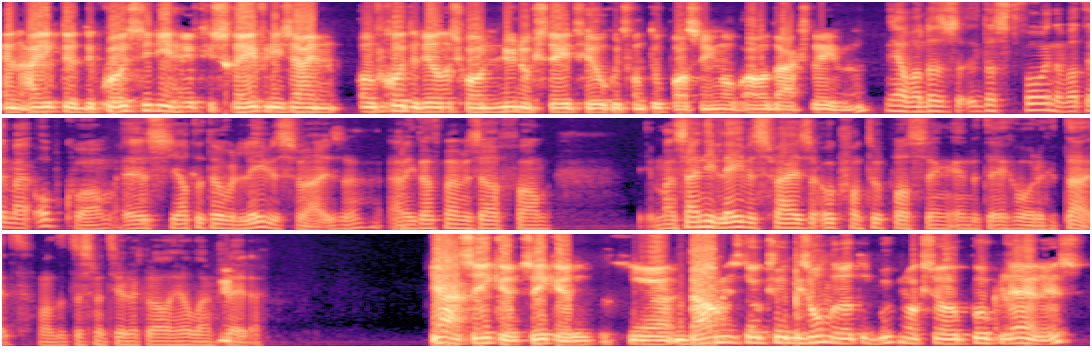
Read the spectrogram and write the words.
En eigenlijk de, de quotes die hij heeft geschreven, die zijn over grote deel is gewoon nu nog steeds heel goed van toepassing op alledaags leven. Ja, want dat is, dat is het volgende wat in mij opkwam, is je had het over levenswijze. En ik dacht bij mezelf van, maar zijn die levenswijzen ook van toepassing in de tegenwoordige tijd? Want het is natuurlijk wel heel lang geleden. Ja, zeker, zeker. Dus, eh, daarom is het ook zo bijzonder dat het boek nog zo populair is.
